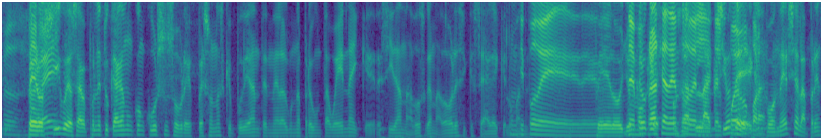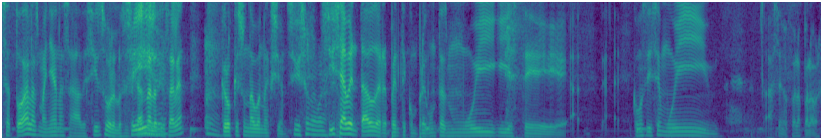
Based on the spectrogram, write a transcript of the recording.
Pues, Pero sí, güey, o sea, ponle tú que hagan un concurso sobre personas que pudieran tener alguna pregunta buena y que decidan a dos ganadores y que se haga y que lo Un manden. tipo de, de Pero yo democracia creo que, o dentro sea, del, la del acción pueblo de para... exponerse a la prensa todas las mañanas a decir sobre los Sí, escándalos sí. que salgan, creo que es una buena acción. Sí, es una buena Sí se ha aventado de repente con preguntas muy, este, ¿cómo se dice? Muy, ah, se me fue la palabra.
